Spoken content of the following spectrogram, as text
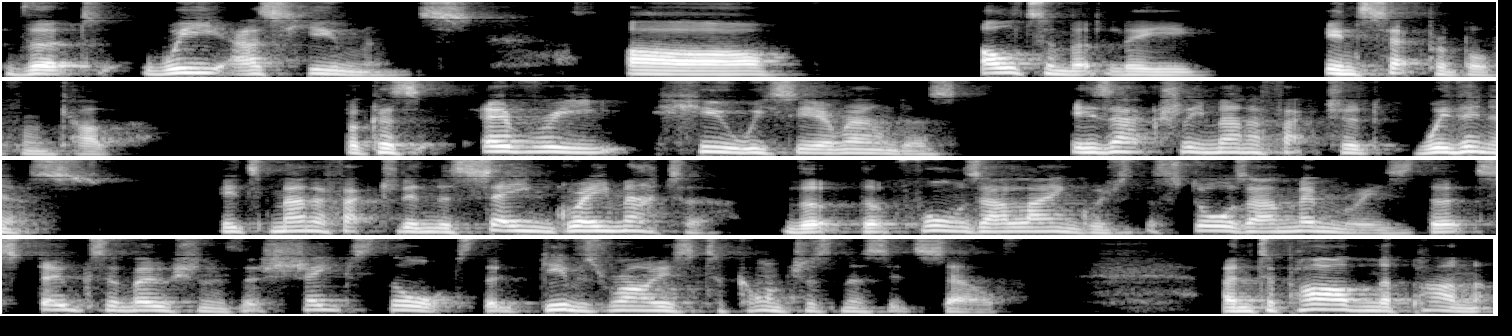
that we as humans are ultimately inseparable from color because every hue we see around us is actually manufactured within us. It's manufactured in the same grey matter that, that forms our language, that stores our memories, that stokes emotions, that shapes thoughts, that gives rise to consciousness itself. And to pardon the pun,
